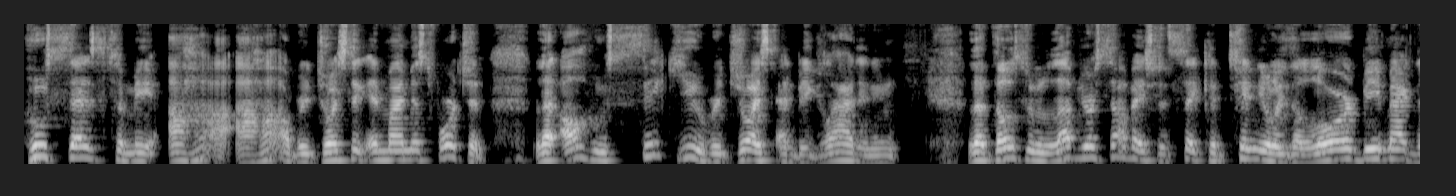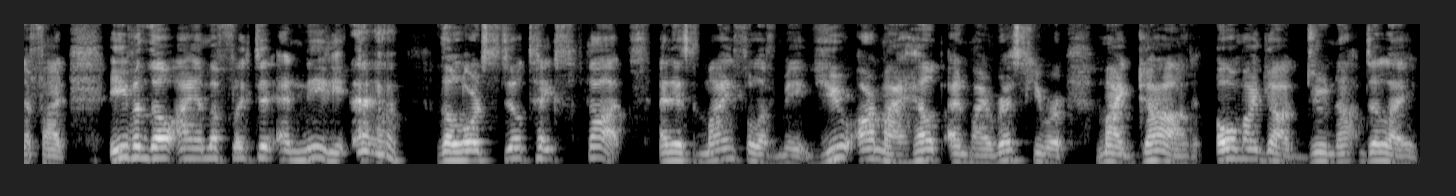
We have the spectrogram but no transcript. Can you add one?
Who says to me, Aha, aha, rejoicing in my misfortune? Let all who seek you rejoice and be glad in you. Let those who love your salvation say continually, The Lord be magnified. Even though I am afflicted and needy, the Lord still takes thought and is mindful of me. You are my help and my rescuer, my God. Oh my God, do not delay.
